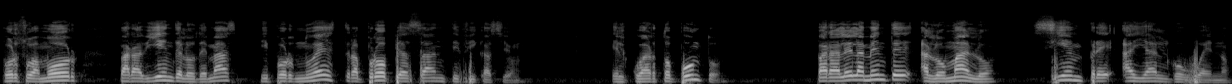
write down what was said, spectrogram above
por su amor, para bien de los demás y por nuestra propia santificación. El cuarto punto. Paralelamente a lo malo, siempre hay algo bueno.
